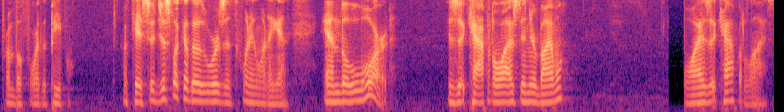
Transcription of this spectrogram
from before the people. Okay, so just look at those words in 21 again. And the Lord, is it capitalized in your Bible? Why is it capitalized?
